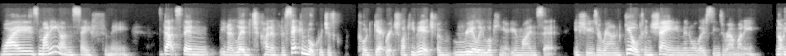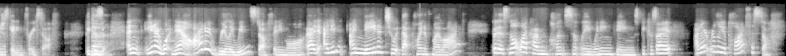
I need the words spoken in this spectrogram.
Why is money unsafe for me? That's then, you know, led to kind of the second book, which is called Get Rich Lucky Bitch, of really looking at your mindset issues around guilt and shame and all those things around money, not yeah. just getting free stuff. Because, no. and you know what, now I don't really win stuff anymore. I, I didn't, I needed to at that point of my life, but it's not like I'm constantly winning things because I, I don't really apply for stuff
